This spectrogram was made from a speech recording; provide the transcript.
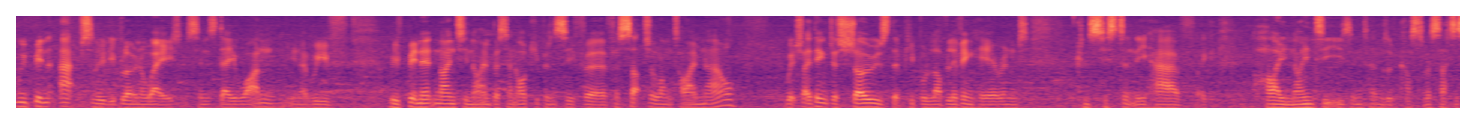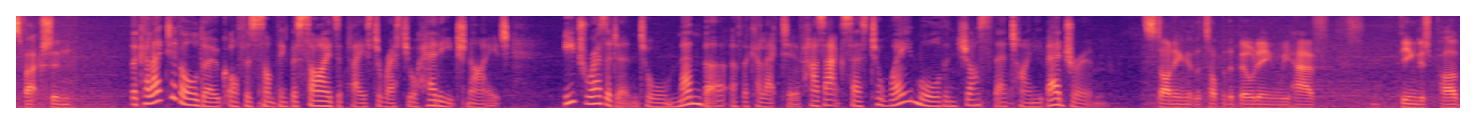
we've been absolutely blown away since day one. You know, we've we've been at 99% occupancy for, for such a long time now, which I think just shows that people love living here and consistently have like high 90s in terms of customer satisfaction. The Collective Old Oak offers something besides a place to rest your head each night. Each resident or member of the collective has access to way more than just their tiny bedroom. Starting at the top of the building, we have the English pub,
